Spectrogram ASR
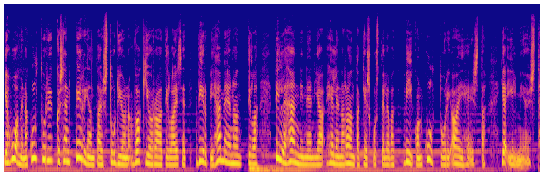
Ja huomenna Kulttuuri Ykkösen perjantaistudion vakioraatilaiset Virpi Hämeenanttila, Ville Hänninen ja Helena Ranta keskustelevat viikon kulttuuriaiheista ja ilmiöistä.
